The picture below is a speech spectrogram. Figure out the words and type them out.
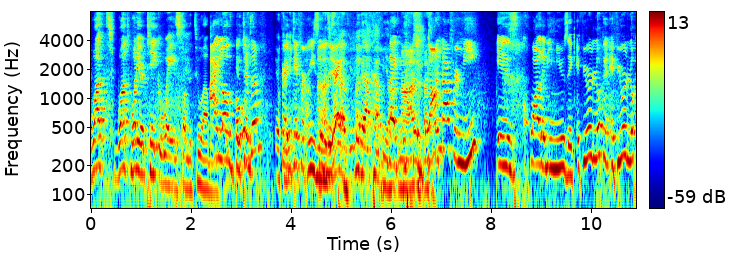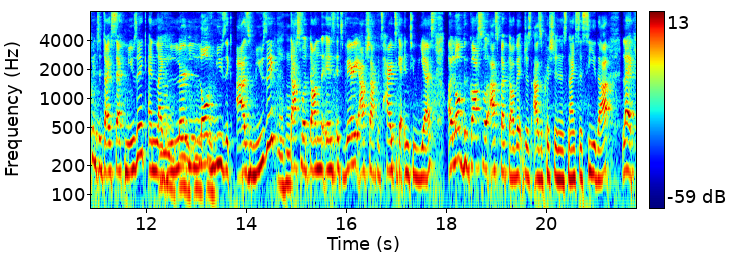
what what what are your takeaways from the two albums? I love both of terms- them Okay. for different reasons. this Yeah. caveat- Look at that caveat. like No, that's- that's- Donda for me is quality music. If you're looking, if you're looking to dissect music and like Mm, learn love music as music, Mm-hmm. that's what Donda is. It's very abstract. It's hard to get into. Yes, I love the gospel aspect of it. Just as a Christian, it's nice to see that. Like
